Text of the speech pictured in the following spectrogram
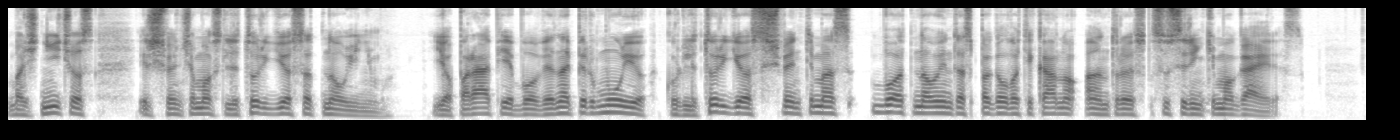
bažnyčios ir švenčiamos liturgijos atnaujinimu. Jo parapija buvo viena pirmųjų, kur liturgijos šventimas buvo atnaujintas pagal Vatikano antrojo susirinkimo gairės.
